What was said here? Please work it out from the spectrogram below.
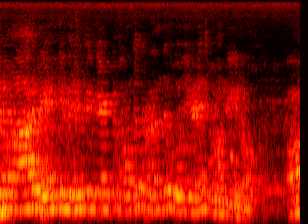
பெறுமாறு வேண்டி விரும்பி கேட்டுக்கொண்டு தொடர்ந்து பூஜைகளை தொடங்குகிறோம். ఓ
